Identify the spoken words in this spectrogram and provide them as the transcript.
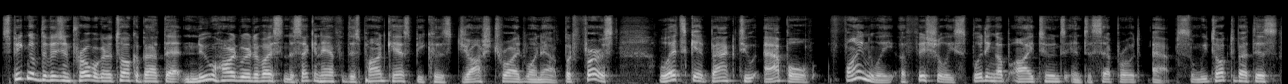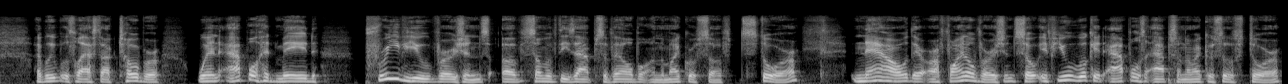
Speaking of the Vision Pro, we're going to talk about that new hardware device in the second half of this podcast because Josh tried one out. But first, let's get back to Apple finally officially splitting up iTunes into separate apps. And we talked about this, I believe it was last October, when Apple had made preview versions of some of these apps available on the Microsoft Store. Now there are final versions. So if you look at Apple's apps on the Microsoft Store,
